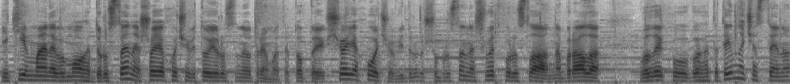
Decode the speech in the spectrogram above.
які в мене вимоги до рослини, що я хочу від тої рослини отримати. Тобто, якщо я хочу, щоб рослина швидко росла, набирала велику вегетативну частину,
